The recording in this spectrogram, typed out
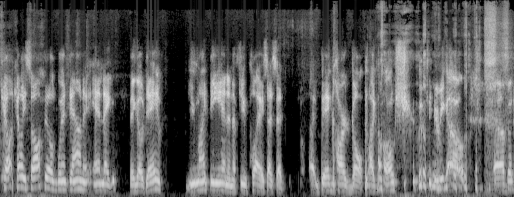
Kelly Kelly Saalfeld went down and they they go, Dave, you might be in in a few plays. I said, a big hard gulp, like, oh shoot, here we go. Uh, but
